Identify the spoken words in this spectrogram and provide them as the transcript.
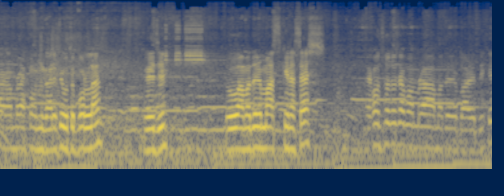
আর আমরা এখন গাড়িতে উঠে পড়লাম। এই যে তো আমাদের মাছ কেনা শেষ। এখন সোজা যাব আমরা আমাদের বাড়ির দিকে।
